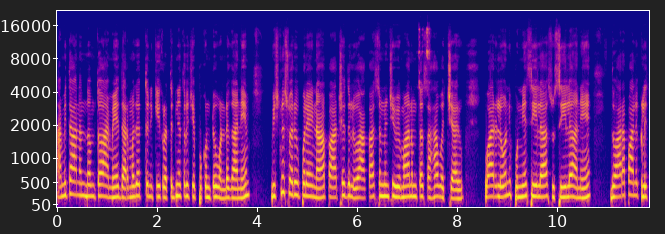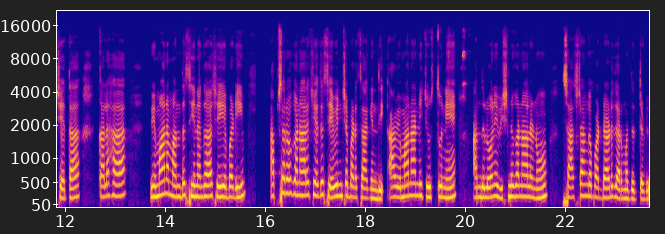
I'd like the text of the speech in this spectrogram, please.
అమితానందంతో ఆమె ధర్మదత్తునికి కృతజ్ఞతలు చెప్పుకుంటూ ఉండగానే విష్ణు స్వరూపులైన పార్షదులు ఆకాశం నుంచి విమానంతో సహా వచ్చారు. వారిలోని పుణ్యశీల సుశీల అనే ద్వారపాలకుల చేత కలహ విమాన మందసీనగా చేయబడి అప్సరోగణాల చేత సేవించబడసాగింది. ఆ విమానాన్ని చూస్తూనే అందులోని విష్ణుగణాలను సాష్టాంగపడ్డాడు ధర్మదత్తుడు.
